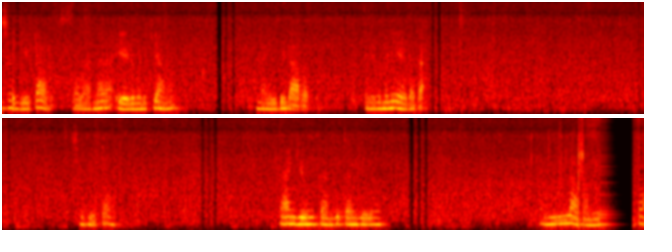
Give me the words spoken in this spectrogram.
കേട്ടോ സാധാരണ ഏഴ് മണിക്കാണ് ലൈവ് ഇടാറ് ഏഴ് മണി ഏഴര. ശരി കേട്ടോ thank you thank you thank you എല്ലാ കേട്ടോ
